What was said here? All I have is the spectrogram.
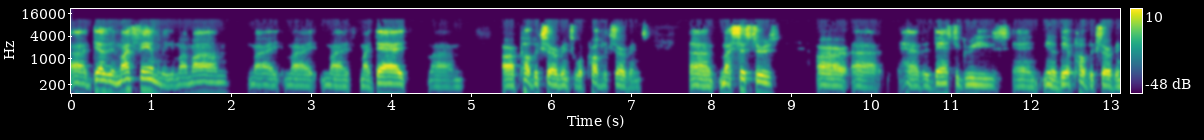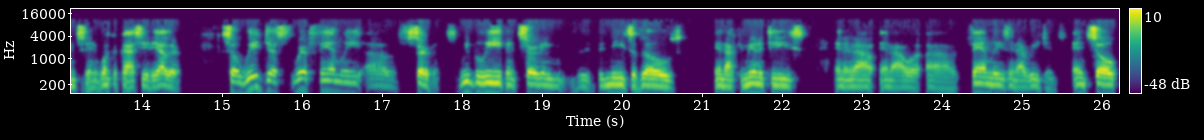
uh, Devin, my family, my mom, my my my my dad, um, are public servants or public servants. Uh, my sisters are uh, have advanced degrees, and you know they're public servants in one capacity or the other. So we're just we're a family of servants. We believe in serving the, the needs of those in our communities and in our in our uh, families in our regions. And so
